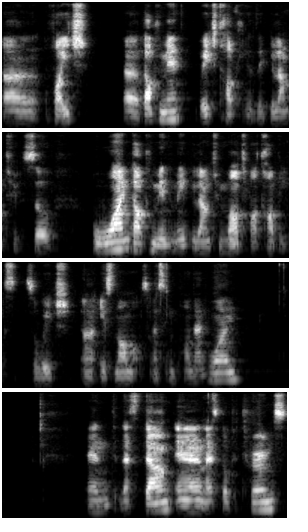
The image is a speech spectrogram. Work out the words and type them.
uh, for each uh, document, which topic they belong to. So one document may belong to multiple topics, so which uh, is normal. So let's import that one. And that's done. And let's go to terms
